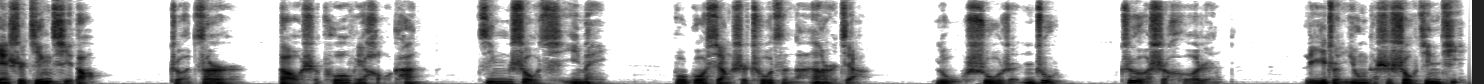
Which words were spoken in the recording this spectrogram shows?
便是惊奇道：“这字儿倒是颇为好看，精瘦奇美，不过像是出自男儿家。鲁树人著，这是何人？李准用的是瘦金体。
